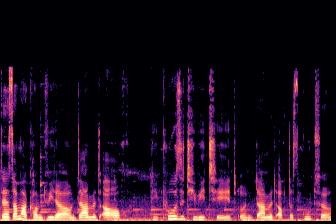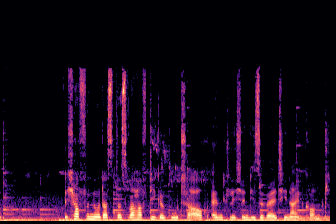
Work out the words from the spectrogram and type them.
der Sommer kommt wieder und damit auch die Positivität und damit auch das Gute. Ich hoffe nur, dass das wahrhaftige Gute auch endlich in diese Welt hineinkommt.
